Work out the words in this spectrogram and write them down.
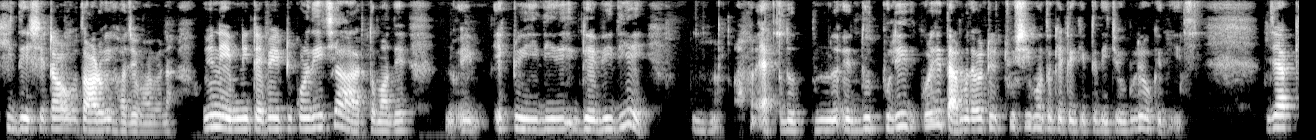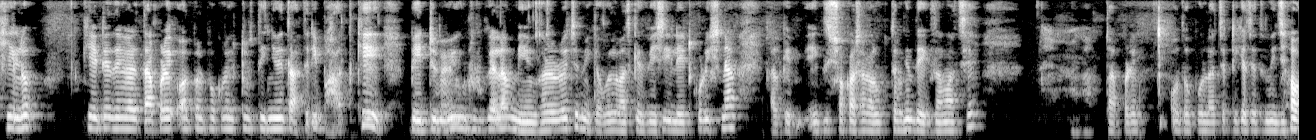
ক্ষীর দিয়ে সেটাও তো আরোই হজম হবে না। ওই জন্য এমনি টাইপের একটু করে দিয়েছি, আর তোমাদের ওই একটু ই দিয়ে, গ্রেভি দিয়ে একটা দুধ দুধ পুলি করে দিই তার মধ্যে একটু চুষি মতো কেটে কেটে দিয়েছি, ওগুলো ওকে দিয়েছি। যা খেলো, কেটে দেবে, আর তারপরে অল্প অল্প করে একটু তিনজনে তাড়াতাড়ি ভাত খেয়ে বেডরুমে আমি উঠে গেলাম মেয়ে ঘরে রয়েছে মেয়েকে বললাম, আজকে বেশি লেট করিস না, কালকে সকাল সকাল উঠতে হবে, কিন্তু এক্সাম আছে। তারপরে ও তো বলল আচ্ছা ঠিক আছে, তুমি যাও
